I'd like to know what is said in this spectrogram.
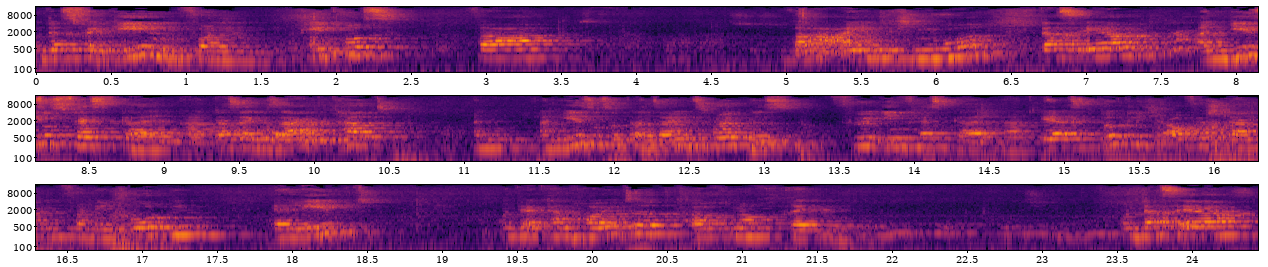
Und das Vergehen von Petrus war, war eigentlich nur, dass er an Jesus festgehalten hat, dass er gesagt hat, an, an Jesus und an seinem Zeugnis für ihn festgehalten hat. Er ist wirklich auferstanden von den Toten, er lebt und er kann heute auch noch retten. Und dass er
